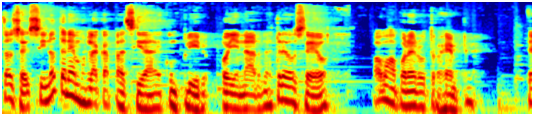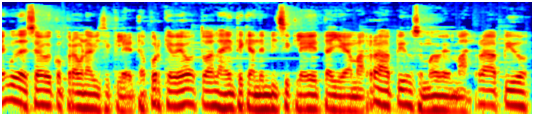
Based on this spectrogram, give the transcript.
Entonces, si no tenemos la capacidad de cumplir o llenar nuestro deseo, vamos a poner otro ejemplo. Tengo deseo de comprar una bicicleta porque veo a toda la gente que anda en bicicleta, llega más rápido, se mueve más rápido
